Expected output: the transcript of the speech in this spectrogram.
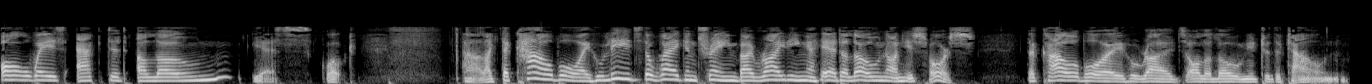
always acted alone. Yes, quote. Uh, like the cowboy who leads the wagon train by riding ahead alone on his horse. The cowboy who rides all alone into the town.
